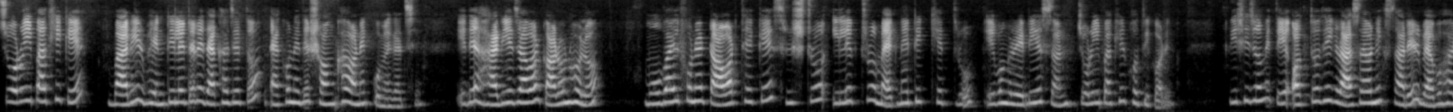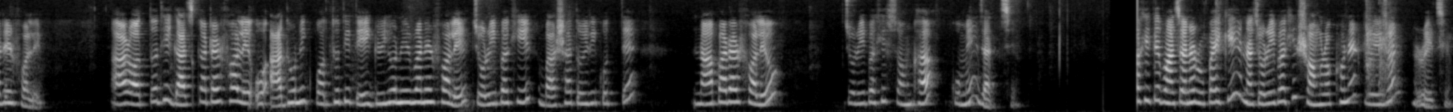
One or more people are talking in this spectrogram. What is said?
চড়ুই পাখিকে বাড়ির ভেন্টিলেটরে দেখা যেত, এখন এদের সংখ্যা অনেক কমে গেছে। এদের হারিয়ে যাওয়ার কারণ হলো, মোবাইল ফোনের টাওয়ার থেকে সৃষ্ট ইলেকট্রোম্যাগনেটিক ক্ষেত্র এবং রেডিয়েশন চড়ুই পাখির ক্ষতি করে। কৃষি জমিতে অত্যধিক রাসায়নিক সারের ব্যবহারের ফলে আর অত্যধিক গাছ কাটার ফলে ও আধুনিক পদ্ধতিতে গৃহ নির্মাণের ফলে চড়ুই পাখির বাসা তৈরি করতে না পারার ফলেও চড়ুই পাখির সংখ্যা কমে যাচ্ছে। পাখিকে বাঁচানোর উপায় কি? না চড়ুই পাখির সংরক্ষণের প্রয়োজন রয়েছে?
